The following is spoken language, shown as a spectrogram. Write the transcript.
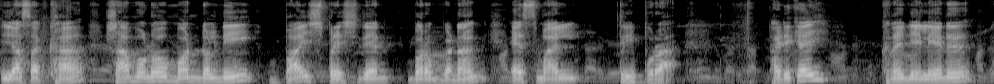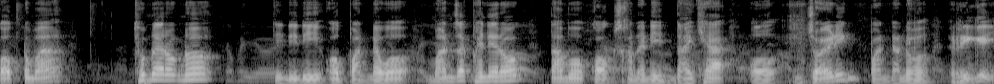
ইয়াসাক্ষা সামনো মন্ডলনি ভাইস প্রেসিডেন্ট বরম গনাং এসমাইল ত্রিপুরা ফাইডিকাই খনাই নেলেন কক্টমা থুমনাই রগ্ন তিনিনি অ পাণ্ডাৱ মানজাক ফাইনেৰক তামো কক সানানি নাইখ্যা অ জয়ৰিং পাণ্ডান ৰিগেই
